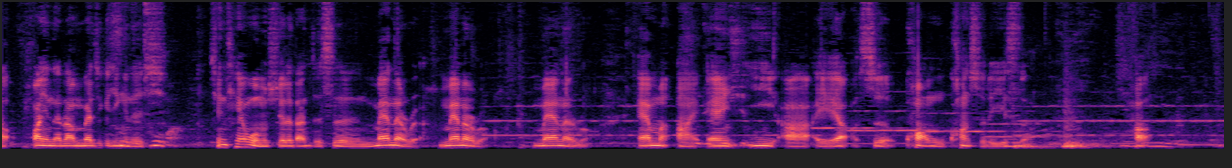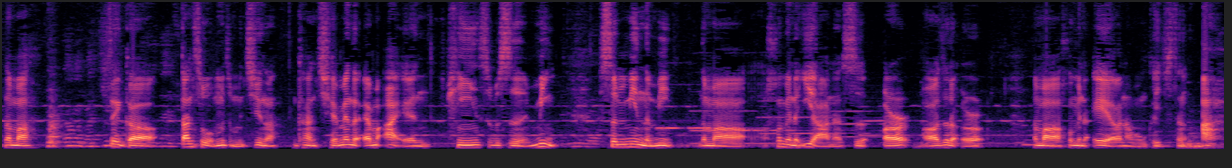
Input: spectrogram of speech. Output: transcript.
好，欢迎来到 Magic English。今天我们学的单词是 mineral，mineral，mineral，m i n e r a l 是矿物、矿石的意思。好，那么这个单词我们怎么记呢？你看前面的 m i n 拼音是不是命，生命的命？那么后面的 e r 呢是儿，儿子的儿。那么后面的 a l 呢，我们可以记成啊，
